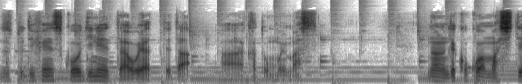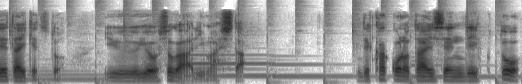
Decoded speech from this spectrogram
ずっとディフェンスコーディネーターをやってたかと思います。なのでここはま指定対決という要素がありました。で過去の対戦でいくと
